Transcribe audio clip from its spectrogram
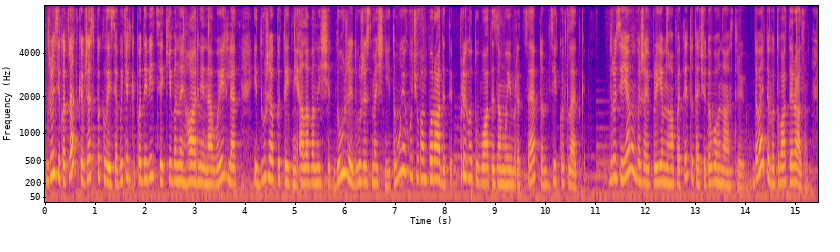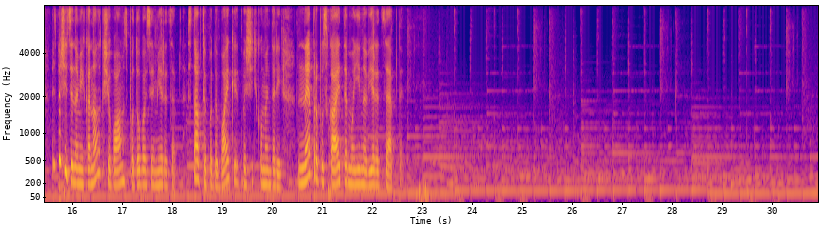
Друзі, котлетки вже спеклися. Ви тільки подивіться, які вони гарні на вигляд і дуже апетитні, але вони ще дуже і дуже смачні. Тому я хочу вам порадити приготувати за моїм рецептом ці котлетки. Друзі, я вам бажаю приємного апетиту та чудового настрою. Давайте готувати разом. Підпишіться на мій канал, якщо вам сподобався мій рецепт. Ставте подобайки, пишіть коментарі. Не пропускайте мої нові рецепти.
